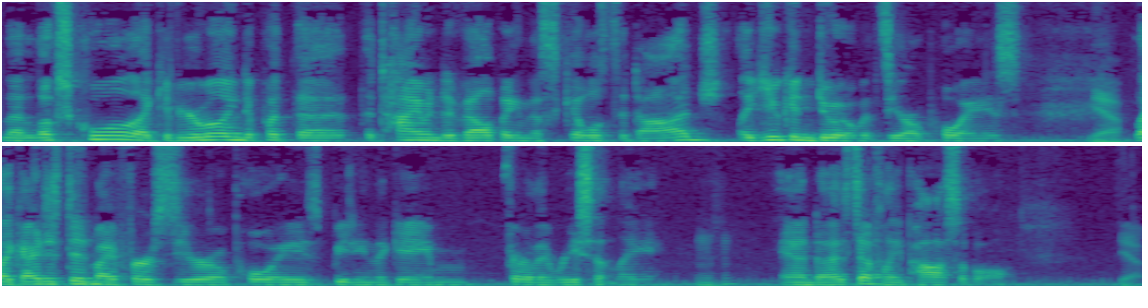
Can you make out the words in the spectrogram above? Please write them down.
that looks cool. Like if you're willing to put the the time in developing the skills to dodge, like you can do it with zero poise. Yeah. Like I just did my first zero poise beating the game fairly recently, and uh, it's definitely possible. Yeah.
